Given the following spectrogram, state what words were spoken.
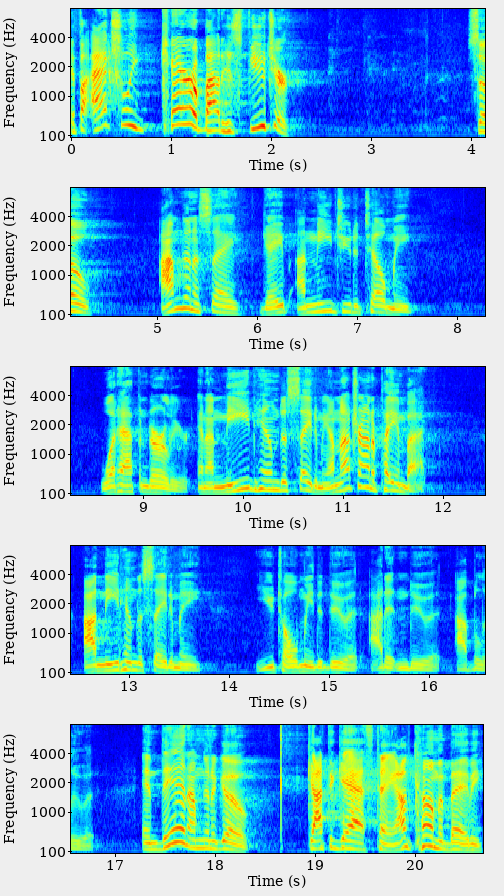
If I actually care about his future. So I'm gonna say, Gabe, I need you to tell me what happened earlier. And I need him to say to me, I'm not trying to pay him back. I need him to say to me, You told me to do it. I didn't do it. I blew it. And then I'm going to go, Got the gas tank. I'm coming, baby.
